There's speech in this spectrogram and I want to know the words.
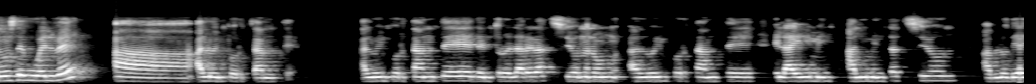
nos devuelve a, a lo importante a lo importante dentro de la relación, a lo, importante en la alimentación, hablo de,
